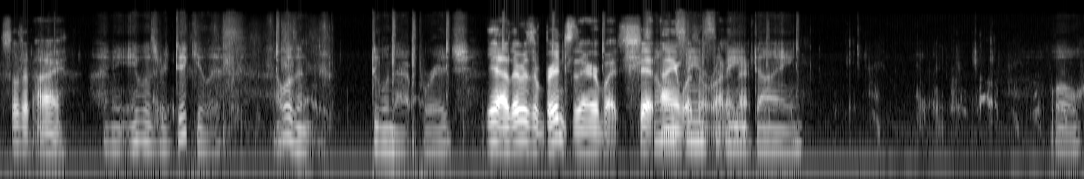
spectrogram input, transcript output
So did I. I mean, it was ridiculous. I wasn't doing that bridge. Yeah, there was a bridge there, but shit, Someone I wasn't seems running to be it. dying. Whoa.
